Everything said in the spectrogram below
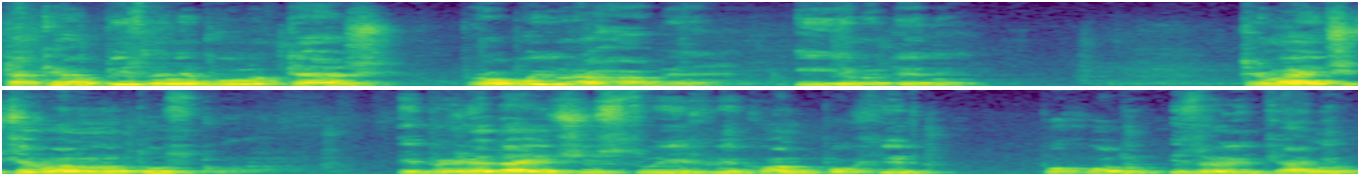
Таке опізнання було теж пробою Рагаби і її родини. Тримаючи червону мотузку і приглядаючи з своїх вікон похід походу ізраїльтянів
